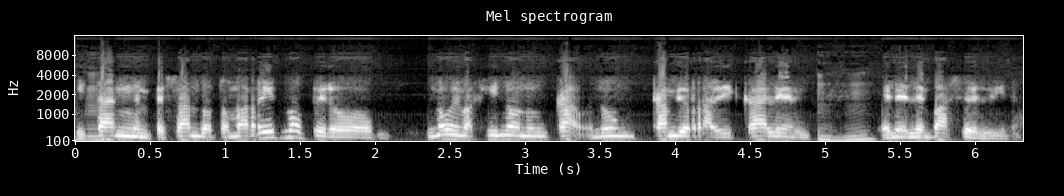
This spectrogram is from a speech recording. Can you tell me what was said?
y están empezando a tomar ritmo, pero no me imagino un, un cambio radical en, en, el envase del vino.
